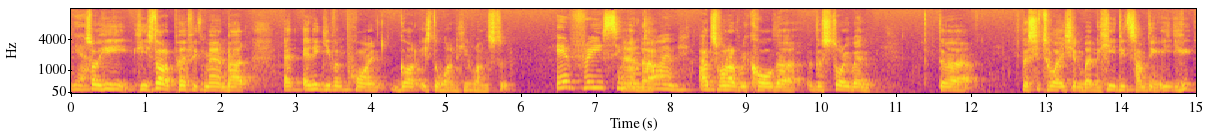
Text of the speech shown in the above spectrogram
Yeah. So he he's not a perfect man, but at any given point, God is the one he runs to. Every single And uh, time. I just want to recall the the story when the the situation when he did something. He, he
